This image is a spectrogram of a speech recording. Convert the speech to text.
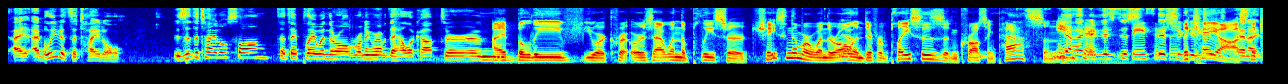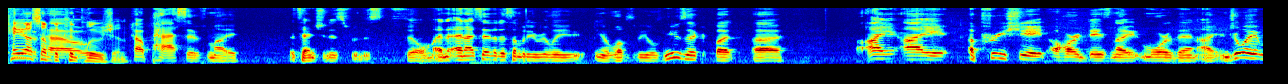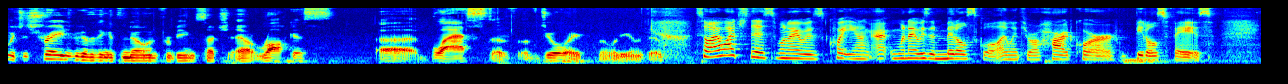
I, I believe it's a title. Is it the title song that they play when they're all running around with the helicopter? And I believe you are correct. Or is that when the police are chasing them, or when they're all Yeah. in different places and crossing paths? And yeah, I mean, this, this, basically. this The chaos, the idea chaos of the how- conclusion. How passive my attention is for this film, and and I say that as somebody who really you know loves the Beatles music, but uh, I I appreciate A Hard Day's Night more than I enjoy it, which is strange because I think it's known for being such a raucous uh, blast of, of joy. But what are you gonna do? So I watched this when I was quite young. I- When I was in middle school, I went through a hardcore Beatles phase,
